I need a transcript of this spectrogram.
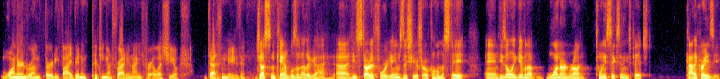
one earned run, 35 innings pitching on Friday night for LSU. That's amazing. Justin Campbell's another guy. Uh, he started four games this year for Oklahoma State, and he's only given up one earned run, 26 innings pitched. Kind of crazy.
